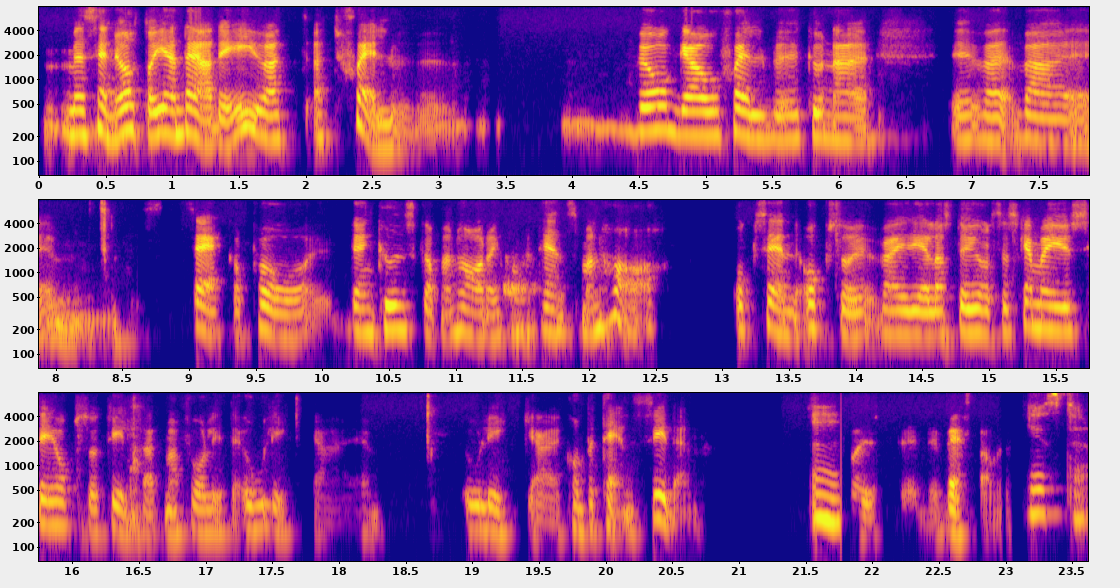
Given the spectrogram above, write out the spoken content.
Men sen återigen där, det är ju att, att själv eh, våga och själv kunna eh, vara säker på den kunskap man har, den kompetens man har. Och sen också vad det gäller styrelse ska man ju se också till så att man får lite olika, olika kompetens i den. Mm. Få ut det bästa av det. Just det.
